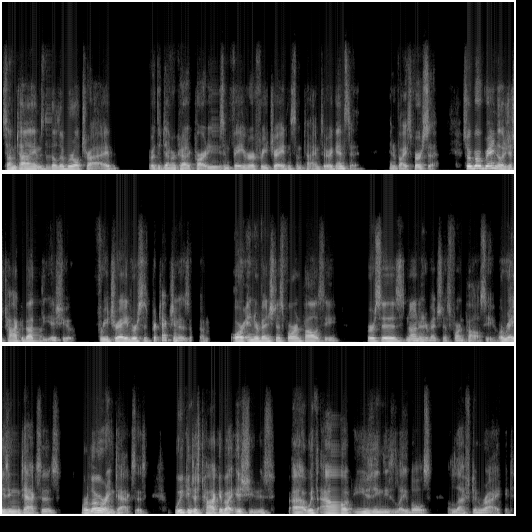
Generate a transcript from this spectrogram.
Sometimes the liberal tribe or the Democratic Party is in favor of free trade, and sometimes they're against it, and vice versa. So go granular, just talk about the issue free trade versus protectionism, or interventionist foreign policy versus non interventionist foreign policy, or raising taxes or lowering taxes. We can just talk about issues uh, without using these labels left and right.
